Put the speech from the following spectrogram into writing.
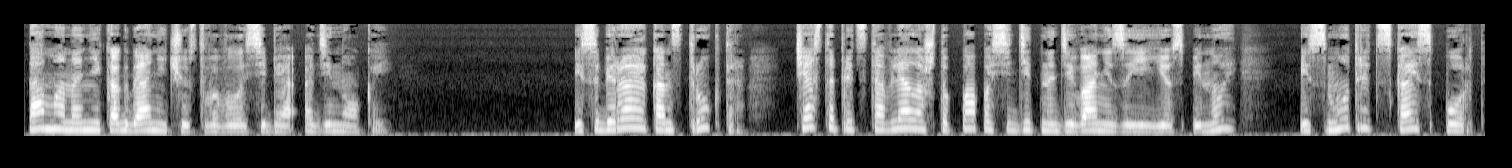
Там она никогда не чувствовала себя одинокой. И, собирая конструктор, часто представляла, что папа сидит на диване за ее спиной и смотрит Sky Sport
